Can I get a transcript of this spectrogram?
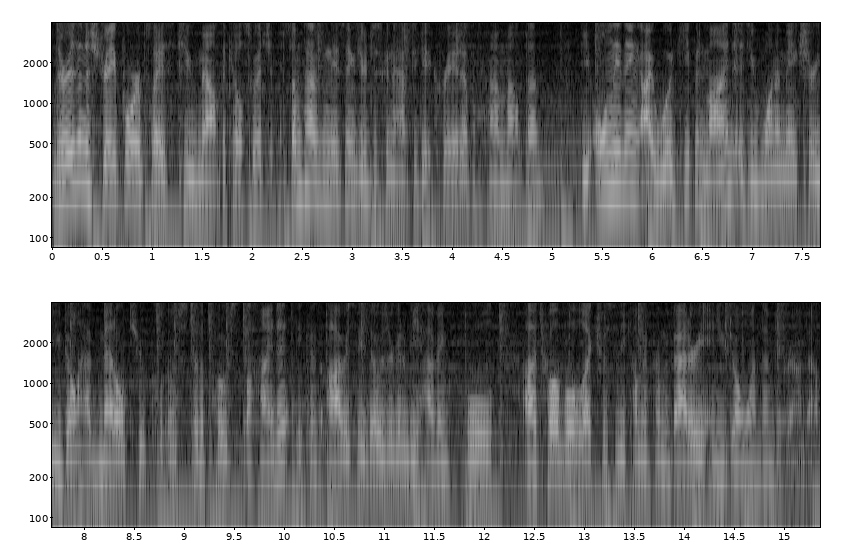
There isn't a straightforward place to mount the kill switch. Sometimes in these things, you're just gonna have to get creative on how to mount them. The only thing I would keep in mind is you wanna make sure you don't have metal too close to the post behind it because obviously those are gonna be having full uh, 12 volt electricity coming from the battery and you don't want them to ground out.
